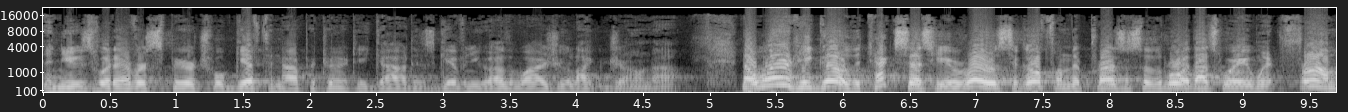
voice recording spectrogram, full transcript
And use whatever spiritual gift and opportunity God has given you. Otherwise, you're like Jonah. Now, where did he go? The text says he arose to go from the presence of the Lord. That's where he went from.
